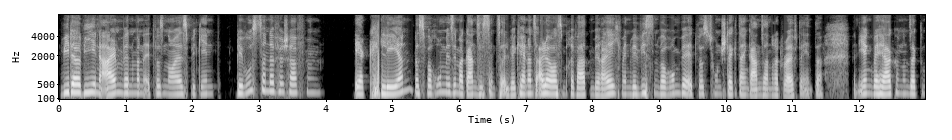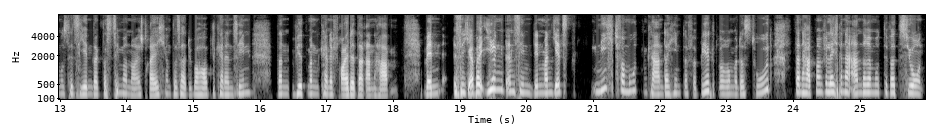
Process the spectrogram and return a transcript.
wieder wie in allem, wenn man etwas Neues beginnt, Bewusstsein dafür schaffen, erklären. Das Warum ist immer ganz essentiell. Wir kennen es alle aus dem privaten Bereich. Wenn wir wissen, warum wir etwas tun, steckt ein ganz anderer Drive dahinter. Wenn irgendwer herkommt und sagt, du musst jetzt jeden Tag das Zimmer neu streichen und das hat überhaupt keinen Sinn, dann wird man keine Freude daran haben. Wenn sich aber irgendein Sinn, den man jetzt nicht vermuten kann, dahinter verbirgt, warum man das tut, dann hat man vielleicht eine andere Motivation.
